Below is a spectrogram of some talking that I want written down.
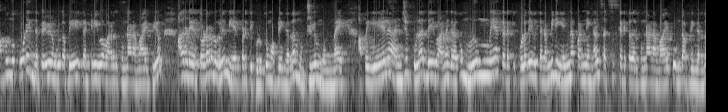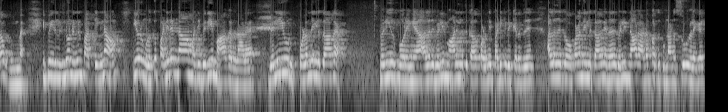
அவங்க கூட இந்த பிறவியில் உங்களுக்கு அப்படியே கண்டினியூவா வர்றதுக்கு உண்டான வாய்ப்பையும் அதனுடைய தொடர்புகளையும் ஏற்படுத்தி கொடுக்கும் அப்படிங்கறத முற்றிலும் உண்மை. அப்ப ஏழு அஞ்சு குலதெய்வ அனுகிரகம் முழுமையா கிடைக்கும். குலதெய்வத்தை நம்பி நீங்க என்ன பண்ணீங்கன்னாலும் சக்சஸ் கிடைப்பதற்கு உண்டான வாய்ப்பு உண்டு அப்படிங்கறதா உண்மை. இப்போ இதுல இன்னொன்று என்னன்னு பாத்தீங்கன்னா இவர் உங்களுக்கு பன்னிரெண்டாம் அதிபதியும் ஆகிறதுனால வெளியூர் குழந்தைகளுக்காக வெளியூர் போறீங்க அல்லது வெளி மாநிலத்துக்காக குழந்தை படிக்க வைக்கிறது அல்லது குழந்தைகளுக்காக ஏதாவது வெளிநாடு அனுப்புறதுக்கு உண்டான சூழ்நிலைகள்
